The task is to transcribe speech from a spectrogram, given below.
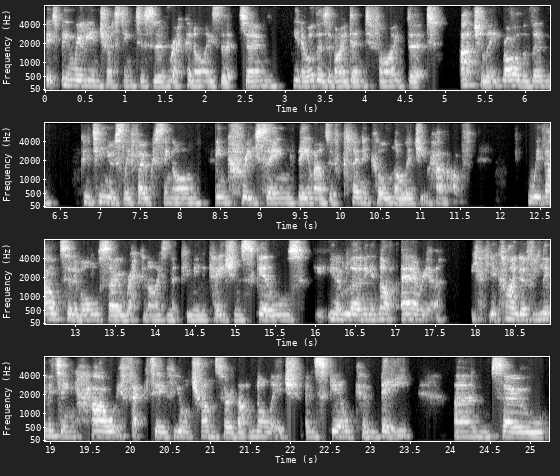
it's been really interesting to sort of recognize that um, you know others have identified that actually rather than continuously focusing on increasing the amount of clinical knowledge you have without sort of also recognizing that communication skills, you know, learning in that area, you're kind of limiting how effective your transfer of that knowledge and skill can be. Um, so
